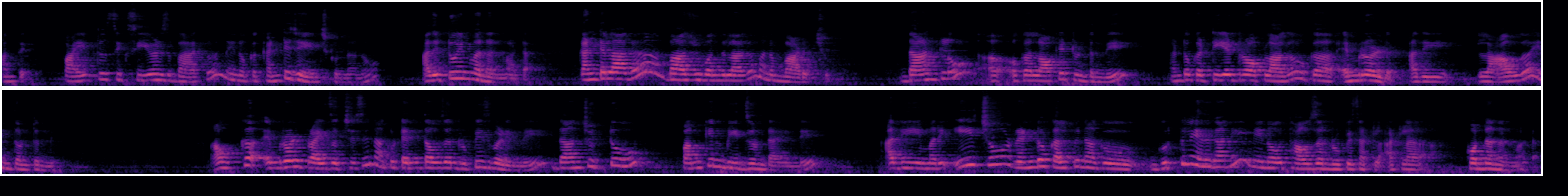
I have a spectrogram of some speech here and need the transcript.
అంతే five to six years back నేను ఒక కంటి చేయించుకున్నాను. అది టూ ఇన్ వన్ అనమాట కంటెలాగా బాజు బందులాగా మనం వాడచ్చు. దాంట్లో ఒక లాకెట్ ఉంటుంది. అంటే ఒక టియర్ డ్రాప్ లాగా ఒక ఎమ్రాయిడ్ అది లావుగా ఇంత ఉంటుంది. ఆ ఒక్క ఎమ్రాయిడ్ ప్రైస్ వచ్చేసి నాకు టెన్ థౌజండ్ రూపీస్ పడింది. దాని చుట్టూ పంకిన్ బీడ్స్ ఉంటాయండి. అది మరి ఈచో రెండో కలిపి నాకు గుర్తులేదు కానీ నేను థౌజండ్ రూపీస్ అట్లా అట్లా కొన్నాను అనమాట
